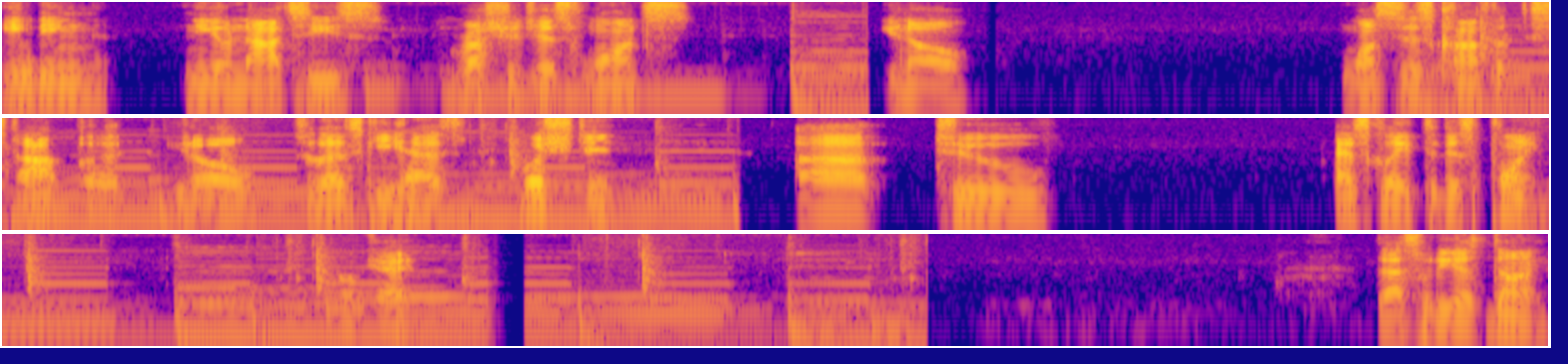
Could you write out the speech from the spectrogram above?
aiding neo Nazis. Russia just wants, you know, wants this conflict to stop, but you know, Zelensky has pushed it uh, to escalate to this point. Okay. That's what he has done.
